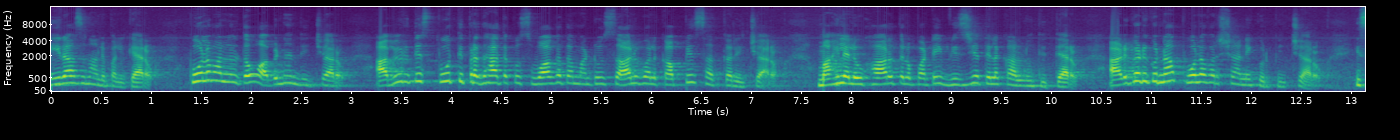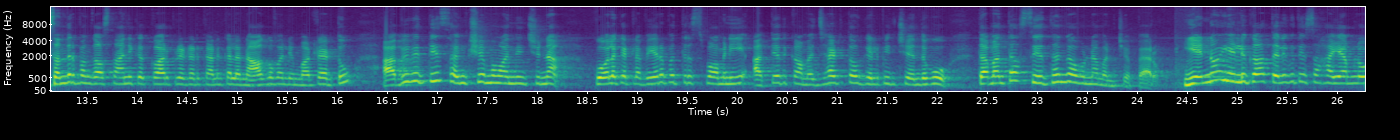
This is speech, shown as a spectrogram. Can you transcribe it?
నీరాజనాలు పలికారు. పూలమాలలతో అభినందించారు. అభివృద్ధి స్ఫూర్తి ప్రదాతకు స్వాగతం అంటూ సాలువలు కప్పి సత్కరించారు. మహిళలు హారతులు పట్టి విజయ తిలకాలను దిద్దారు. అడుగడుగున పూల వర్షాన్ని కురిపించారు. ఈ సందర్భంగా స్థానిక కార్పొరేటర్ కనకల నాగవల్లి మాట్లాడుతూ అభివృద్ధి సంక్షేమం అందించిన కోలగట్ల వీరభద్రస్వామిని అత్యధిక మెజార్టీతో గెలిపించేందుకు తమంతా సిద్ధంగా ఉన్నామని చెప్పారు. ఎన్నో ఏళ్ళుగా తెలుగుదేశం హయాంలో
